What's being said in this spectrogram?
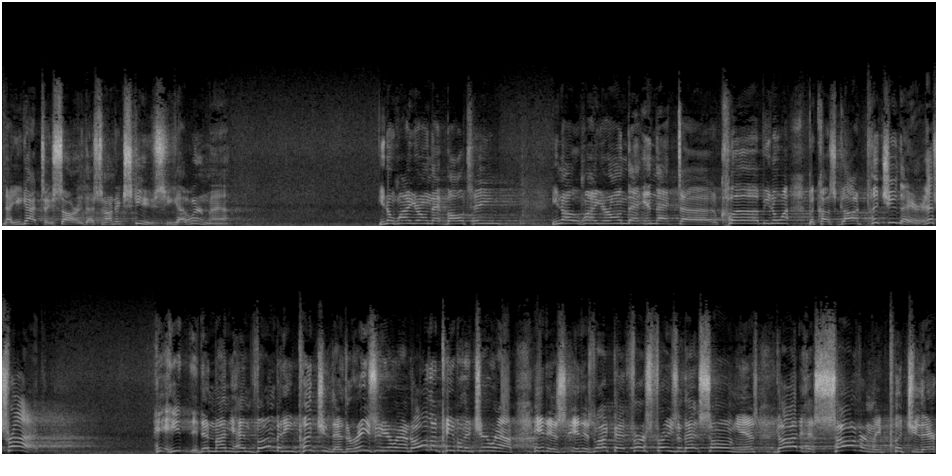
Now you got to, sorry, that's not an excuse. You got to learn math. You know why you're on that ball team? You know why you're on that in that uh, club? You know why? Because God put you there. That's right. He, he, he, doesn't mind you having fun, but he put you there. The reason you're around all the people that you're around, it is, it is like that first phrase of that song is God has sovereignly put you there.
